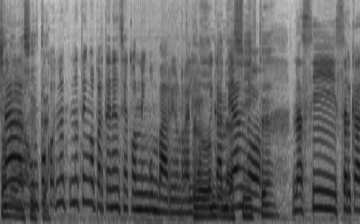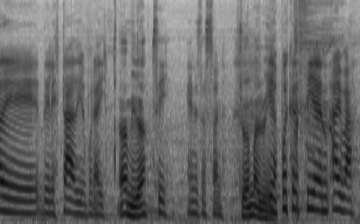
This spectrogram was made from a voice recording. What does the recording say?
¿Dónde allá un poco, no, no tengo pertenencia con ningún barrio en realidad, ¿Pero fui dónde cambiando. naciste? Nací cerca de- del estadio, por ahí, Ah, mira, sí, en esa zona. yo en Malvin. Y después crecí en. Ahí va.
